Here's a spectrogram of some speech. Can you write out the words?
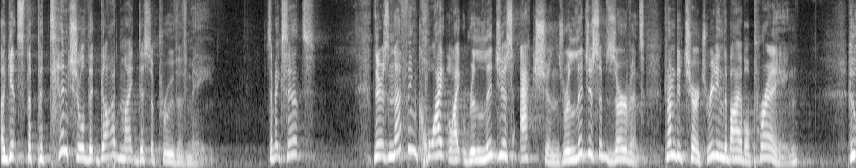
against the potential that God might disapprove of me. Does that make sense? There's nothing quite like religious actions, religious observance, come to church, reading the Bible, praying, who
